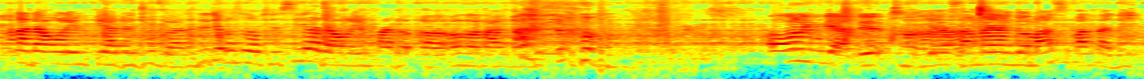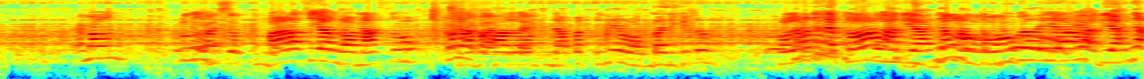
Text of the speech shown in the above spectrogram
Kan ada olimpiade juga. Tadi dia kasih posisi ada olimpiade eh, olahraga gitu. Oh olimpiade. Iya, sama yang gak masuk kan tadi. Emang lu nggak masuk? Mana sih yang gak masuk? Apa? bakal dapat ini lomba gitu. Kalau nanti dapat doang hadiahnya mantap juga ya. Hadiahnya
